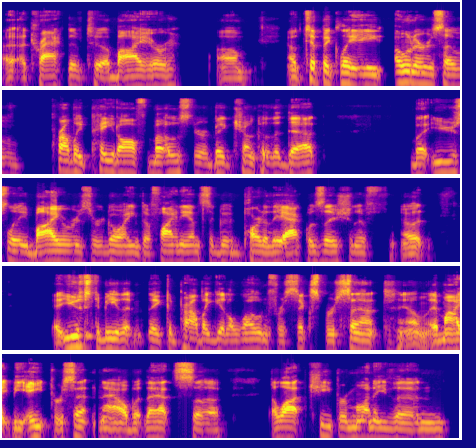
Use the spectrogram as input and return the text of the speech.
attractive to a buyer. Um, you know, typically, owners have probably paid off most or a big chunk of the debt, but usually buyers are going to finance a good part of the acquisition. If you know, it, it used to be that they could probably get a loan for six percent. You know, it might be eight percent now, but that's uh, a lot cheaper money than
